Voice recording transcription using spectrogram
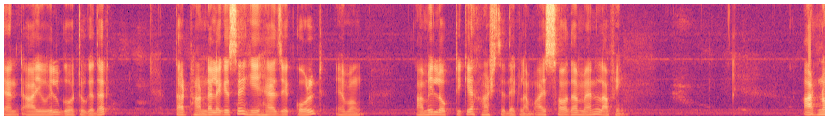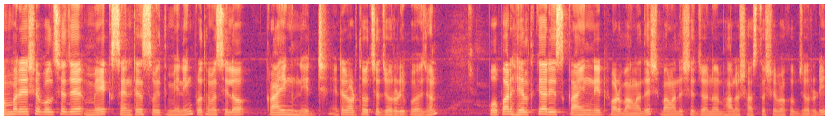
and I will go together তার ঠান্ডা লেগেছে। হি হ্যাজ এ কোল্ড এবং আমি লোকটিকে হাসতে দেখলাম। আই স দ্য ম্যান লাফিং আট নম্বরে এসে বলছে যে মেক সেন্টেন্স উইথ মিনিং প্রথমে ছিল ক্রাইং নিড এটার অর্থ হচ্ছে জরুরি প্রয়োজন। Proper health care is crying need for Bangladesh বাংলাদেশের জন্য ভালো স্বাস্থ্যসেবা খুব জরুরি।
